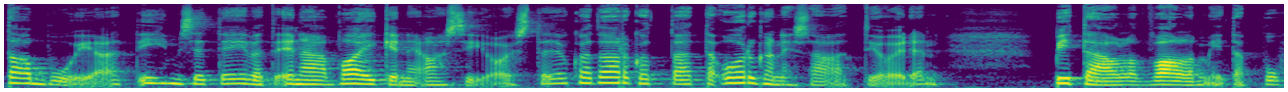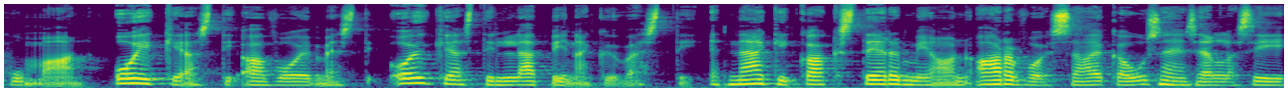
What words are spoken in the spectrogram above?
tabuja, että ihmiset eivät enää vaikene asioista, joka tarkoittaa, että organisaatioiden pitää olla valmiita puhumaan oikeasti avoimesti, oikeasti läpinäkyvästi. Että nämäkin kaksi termiä on arvoissa aika usein sellaisia,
